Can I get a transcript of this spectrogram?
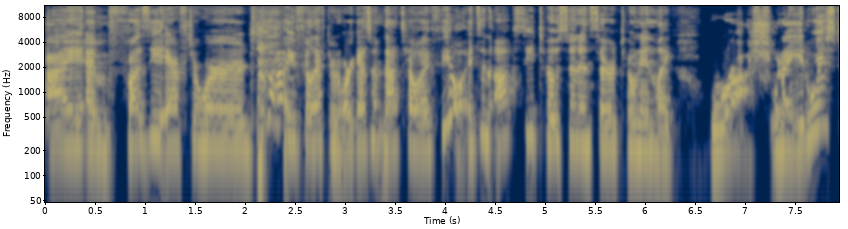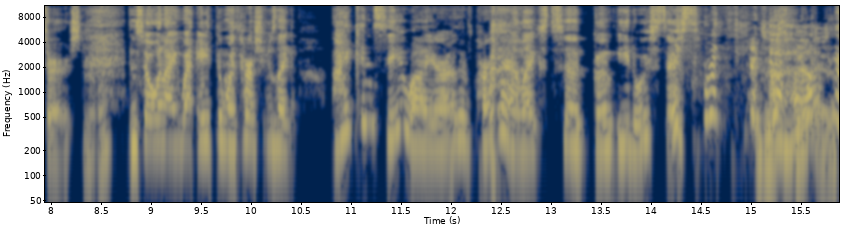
I am fuzzy afterwards. You know how you feel after an orgasm? That's how I feel. It's an oxytocin and serotonin like rush when I eat oysters. Yeah. And so when I went ate them with her, she was like, I can see why your other partner likes to go eat oysters with It's you. experience.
